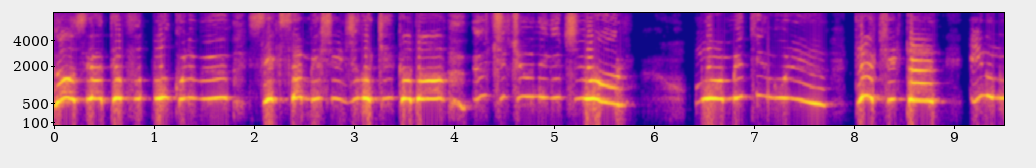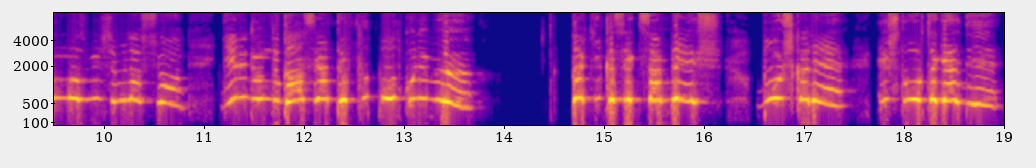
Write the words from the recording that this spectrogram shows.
Gaziantep Futbol Kulübü 85. dakikada 3-2 öne geçiyor. Muhammed'in golü gerçekten inanılmaz bir simülasyon. Geri döndü Gaziantep Futbol Kulübü. Dakika 85. Boş kale. İşte orta geldi.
